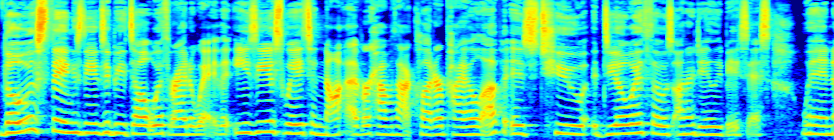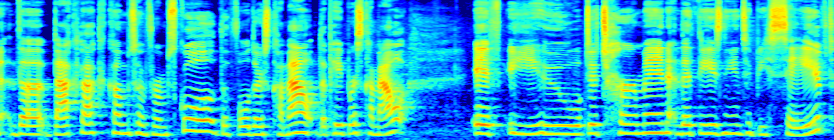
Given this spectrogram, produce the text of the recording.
those things need to be dealt with right away. The easiest way to not ever have that clutter pile up is to deal with those on a daily basis. When the backpack comes home from school, the folders come out, the papers come out if you determine that these need to be saved.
